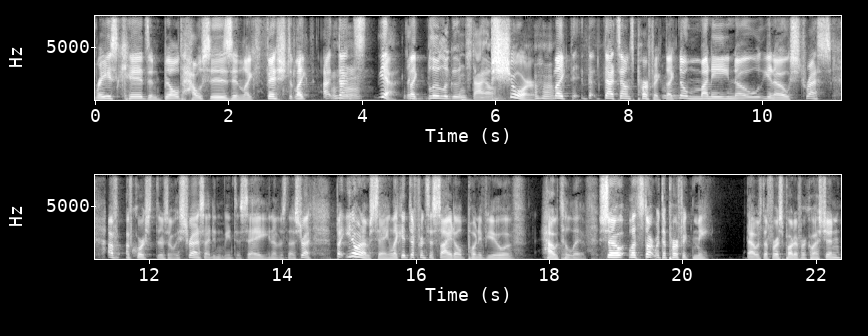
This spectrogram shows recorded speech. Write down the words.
raised kids and build houses and like fished. Like I, mm-hmm. that's yeah, like, like Blue Lagoon style. Sure. Mm-hmm. Like th- th- that sounds perfect. Like mm-hmm. no money, no, you know, stress. Of of course there's always stress. I didn't mean to say, you know, there's no stress. But you know what I'm saying? Like a different societal point of view of how to live. So, let's start with the perfect me. That was the first part of her question.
